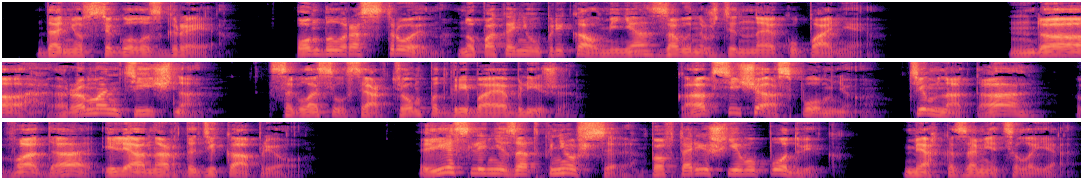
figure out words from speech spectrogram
– донесся голос Грея. Он был расстроен, но пока не упрекал меня за вынужденное купание. «Да, романтично», — согласился Артем, подгребая ближе. «Как сейчас помню темнота, вода и Леонардо Ди Каприо. «Если не заткнешься, повторишь его подвиг», – мягко заметила я.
